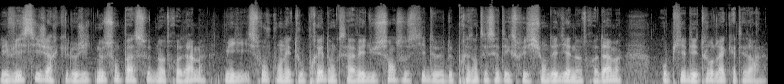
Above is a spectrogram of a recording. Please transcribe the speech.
les, vestiges archéologiques ne sont pas ceux de Notre-Dame, mais il se trouve qu'on est tout près, donc ça avait du sens aussi de présenter cette exposition dédiée à Notre-Dame au pied des tours de la cathédrale.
